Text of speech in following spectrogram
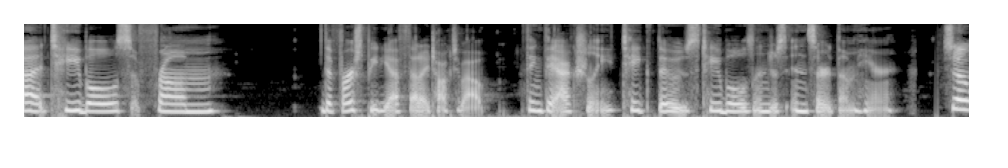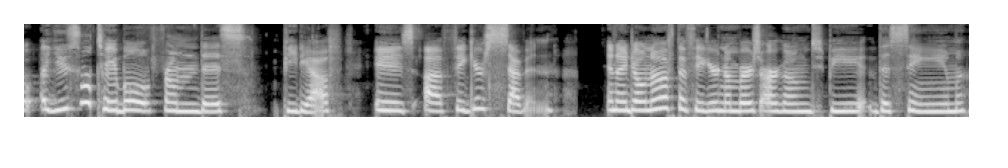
uh, tables from the first PDF that I talked about. Think they actually take those tables and just insert them here. So, a useful table from this PDF is uh, figure 7. And I don't know if the figure numbers are going to be the same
